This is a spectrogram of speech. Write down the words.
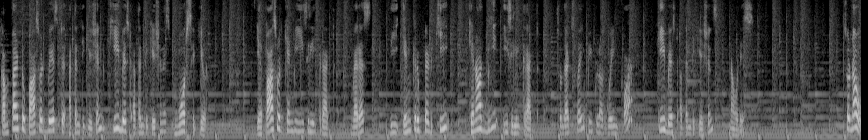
compared to password based authentication, key based authentication is more secure. A password can be easily cracked whereas the encrypted key cannot be easily cracked. So that's why people are going for key based authentications nowadays. So now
